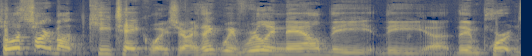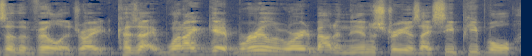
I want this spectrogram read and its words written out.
So let's talk about key takeaways here. I think we've really nailed the the uh, the importance of the village, right? Because what I get really worried about in the industry is I see people,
